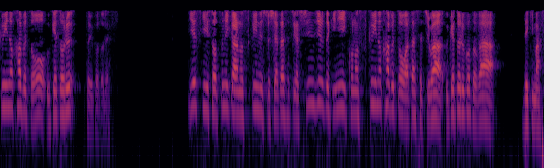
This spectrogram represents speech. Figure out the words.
救いの兜を受け取るということです。イエス・キリストを罪からの救い主として私たちが信じるときに、この救いの兜を私たちは受け取ることができます。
